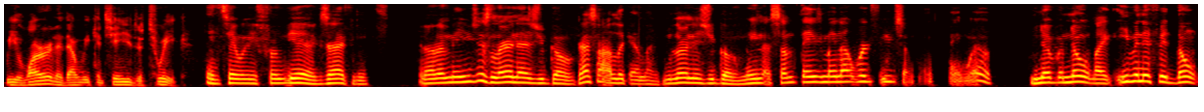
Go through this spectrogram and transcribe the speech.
we learn and then we continue to tweak. Until we from yeah, exactly. You know what I mean? You just learn as you go. That's how I look at life. You learn as you go. I mean, some things may not work for you, some things may well. You never know. Like even if it don't,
